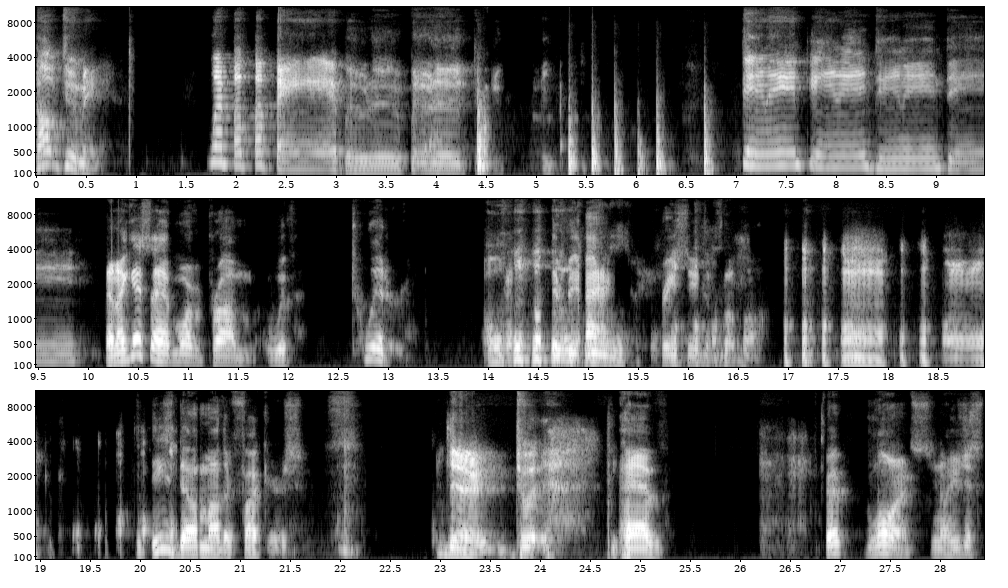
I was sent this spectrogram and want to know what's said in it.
Talk to me. And I guess I have more of a problem with Twitter Oh, react. preseason football. These dumb motherfuckers dude. To have Trevor Lawrence, you know, he's just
